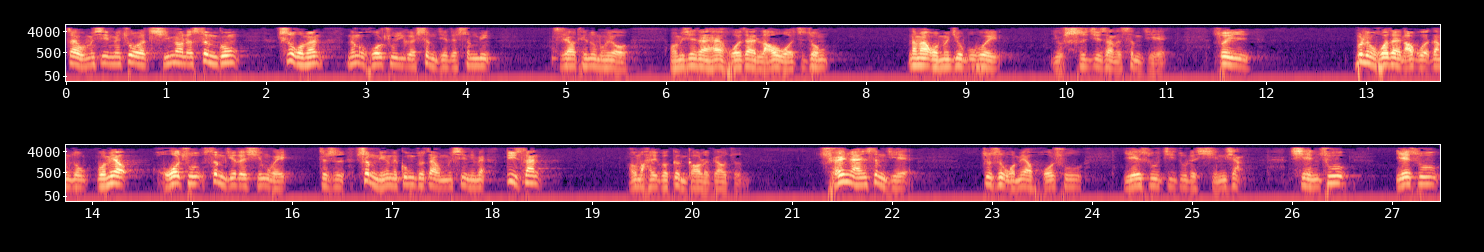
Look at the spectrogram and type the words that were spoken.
在我们心里面做了奇妙的圣功，使我们能够活出一个圣洁的生命。只要听众朋友，我们现在还活在老我之中，那么我们就不会有实际上的圣洁。所以不能活在老我当中，我们要活出圣洁的行为，这是圣灵的工作在我们心里面。第三，我们还有个更高的标准，全然圣洁，就是我们要活出。耶稣基督的形象显出耶稣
